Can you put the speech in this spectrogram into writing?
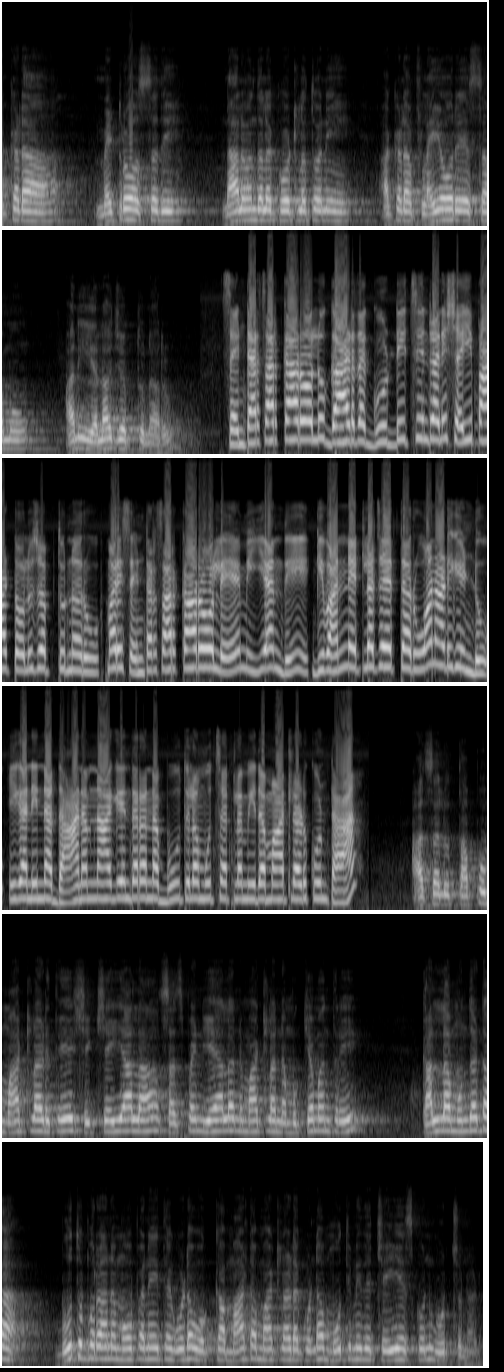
అక్కడ మెట్రో వస్తుంది నాలుగు వందల కోట్లతోని అక్కడ ఫ్లైఓవర్ వేస్తాము అని ఎలా చెప్తున్నారు? సెంటర్ సర్కారోళ్ళు గాడిద గుడ్డిచ్చిండ్రని షయ్యి పాటోలు చెప్తున్నారు. మరి సెంటర్ సర్కారోళ్ళే ఇయ్యంది గివన్నీ ఎట్లా చేస్తారు అని అడిగిండు. ఇక నిన్న దానం నాగేందర్ అన్న బూతుల ముచ్చట్ల మీద మాట్లాడుకుంటా? అసలు తప్పు మాట్లాడితే శిక్ష వేయాలా సస్పెండ్ చేయాలని మాట్లాడిన ముఖ్యమంత్రి కళ్ళ ముందట భూత పురాణం ఓపెన్ అయితే కూడా ఒక్క మాట మాట్లాడకుండా మూతి మీద చేసుకొని కూర్చున్నాడు.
